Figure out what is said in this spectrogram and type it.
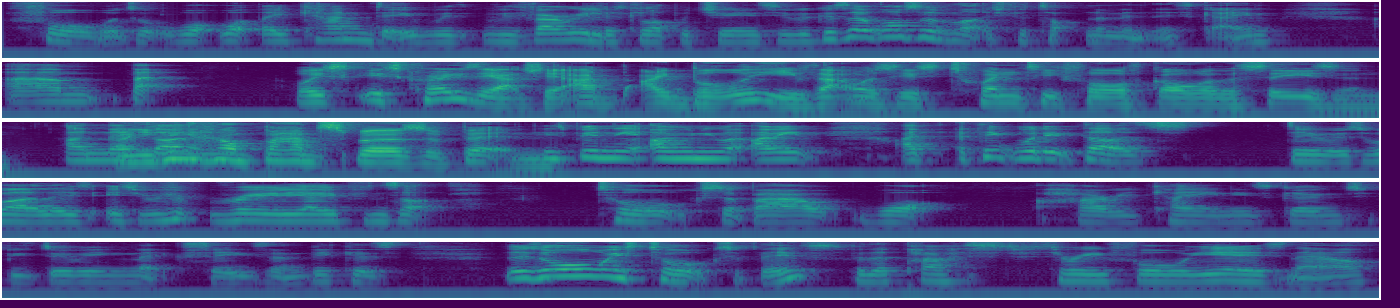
forwards what what they can do with, with very little opportunity because there wasn't much for Tottenham in this game. Um, but Well, it's, it's crazy actually. I, I believe that was his 24th goal of the season. And And, you think how bad Spurs have been? He's been the only one. I mean, I, I think what it does do as well is it really opens up talks about what Harry Kane is going to be doing next season because there's always talks of this for the past three, four years now.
